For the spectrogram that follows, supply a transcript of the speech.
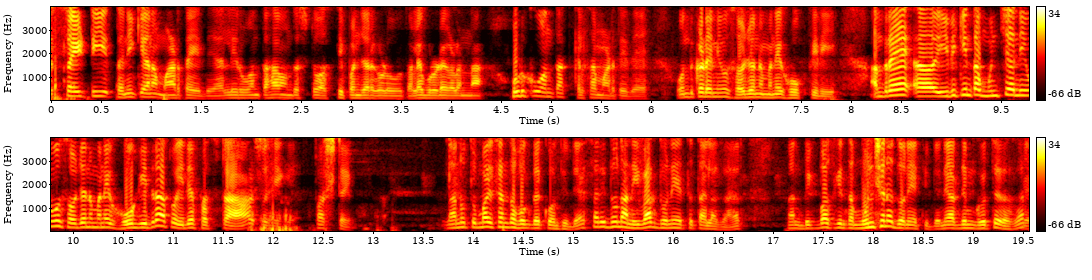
ಎಸ್ ಐ ಟಿ ತನಿಖೆಯನ್ನು ಮಾಡ್ತಾ ಇದೆ. ಅಲ್ಲಿರುವಂತಹ ಒಂದಷ್ಟು ಅಸ್ಥಿ ಪಂಜರಗಳು ತಲೆಬುರುಡೆಗಳನ್ನ ಹುಡುಕುವಂತ ಕೆಲಸ ಮಾಡ್ತಿದೆ ಇದೆ. ಒಂದು ಕಡೆ ನೀವು ಸೌಜನ್ಯ ಮನೆಗೆ ಹೋಗ್ತೀರಿ. ಅಂದ್ರೆ ಇದಕ್ಕಿಂತ ಮುಂಚೆ ನೀವು ಸೌಜನ್ಯ ಮನೆಗೆ ಹೋಗಿದ್ರ ಅಥವಾ ಇದೇ ಫಸ್ಟ್ ಹೇಗೆ ಫಸ್ಟ್ ಟೈಮ್ ನಾನು ತುಂಬ ದಿವಸದಿಂದ ಹೋಗಬೇಕು ಅಂತಿದ್ದೆ. ಸರ್ ಇದು ನಾನು ಇವಾಗ ಧ್ವನಿ ಎತ್ತುತ್ತಾ ಇಲ್ಲ ಸರ್. ನಾನು ಬಿಗ್ ಬಾಸ್ಗಿಂತ ಮುಂಚೆನೇ ಧ್ವನಿ ಎತ್ತಿದ್ದೇನೆ. ಅದು ನಿಮ್ಗೆ ಗೊತ್ತಿದೆ ಸರ್?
